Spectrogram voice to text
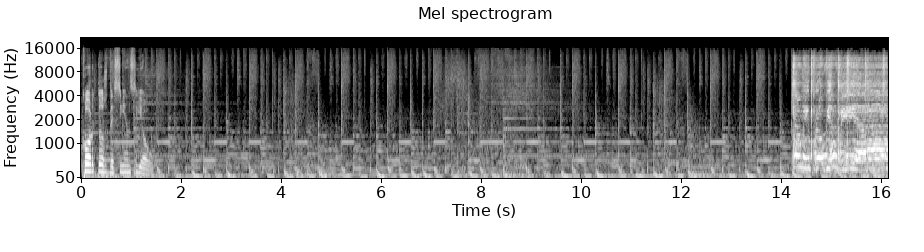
cortos de CNCO. Mi propia vida.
